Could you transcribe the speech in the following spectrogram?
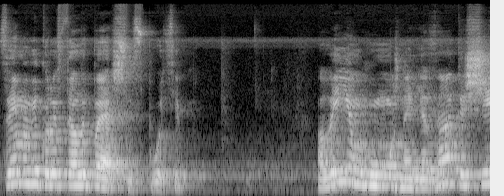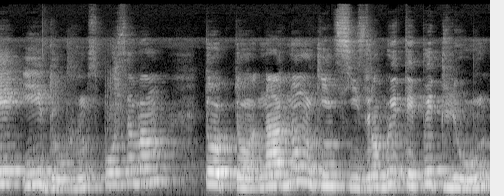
Це ми використали перший спосіб. Але його можна в'язати ще і другим способом. Тобто на одному кінці зробити петлю,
